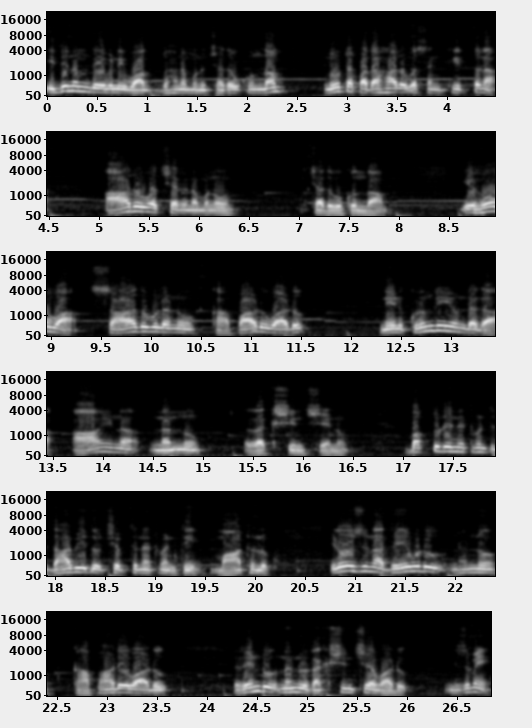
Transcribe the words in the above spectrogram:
ఈ దినం దేవుని వాగ్దానమును చదువుకుందాం. నూట పదహారవ సంకీర్తన ఆరవ చరణమును చదువుకుందాం. యహోవా సాధువులను కాపాడువాడు. నేను కృంగి ఉండగా ఆయన నన్ను రక్షించెను. భక్తుడైనటువంటి దావీదు చెప్తున్నటువంటి మాటలు. ఈరోజు నా దేవుడు నన్ను కాపాడేవాడు రెండు నన్ను రక్షించేవాడు. నిజమే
